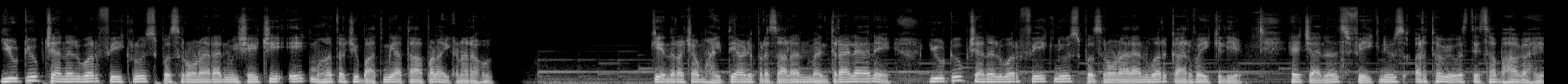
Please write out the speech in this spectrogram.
यूट्यूब चॅनलवर फेक न्यूज पसरवणाऱ्यांविषयीची एक महत्त्वाची बातमी आता आपण ऐकणार आहोत. केंद्राच्या माहिती आणि प्रसारण मंत्रालयाने यूट्यूब चॅनलवर फेक न्यूज पसरवणाऱ्यांवर कारवाई केली आहे हे चॅनल्स फेक न्यूज अर्थव्यवस्थेचा भाग आहे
